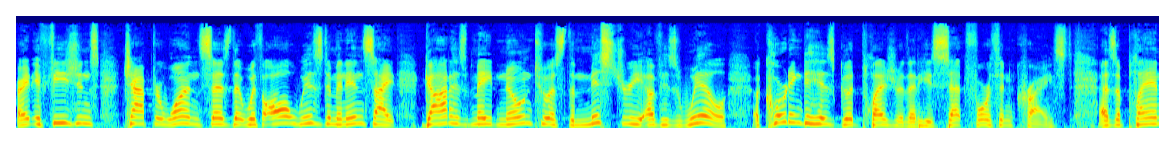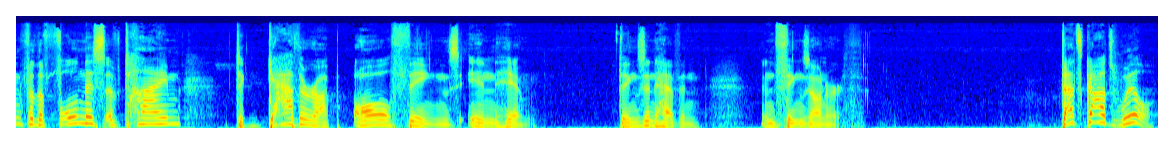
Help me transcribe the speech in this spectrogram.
Right? Ephesians chapter 1 says that with all wisdom and insight, God has made known to us the mystery of his will according to his good pleasure that he's set forth in Christ as a plan for the fullness of time to gather up all things in him things in heaven and things on earth. That's God's will.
